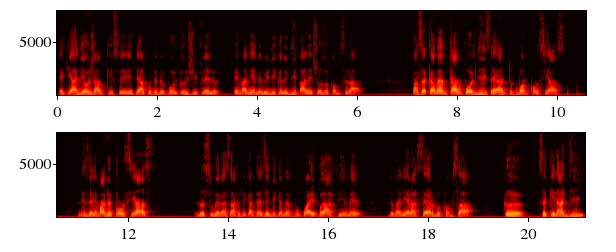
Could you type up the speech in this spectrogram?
et qui a dit aux gens qui étaient à côté de Paul que gifler le, une manière de lui dire que ne dis pas les choses comme cela. Parce que quand même, quand Paul dit c'est en toute bonne conscience, les éléments de conscience, le souverain sacrificateur se dit que mais pourquoi il peut affirmer de manière acerbe comme ça que ce qu'il a dit,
